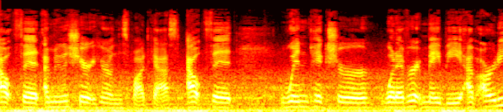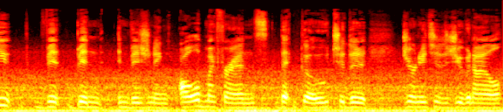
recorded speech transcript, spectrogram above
Outfit, I'm going to share it here on this podcast. Outfit, win picture, whatever it may be. I've already been envisioning all of my friends that go to the journey to the juvenile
